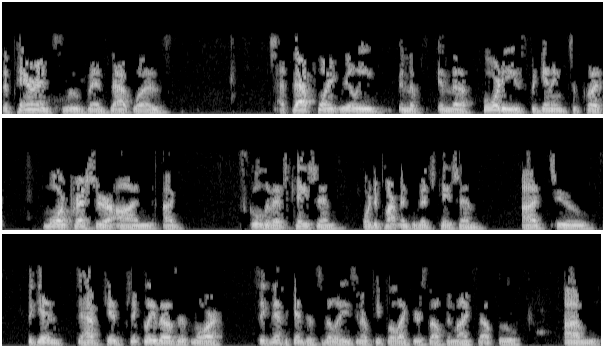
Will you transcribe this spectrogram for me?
the parents movement that was at that point really in the in the 40s beginning to put more pressure on uh, schools of education or departments of education uh, to begin to have kids, particularly those with more significant disabilities. You know, people like yourself and myself who um,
